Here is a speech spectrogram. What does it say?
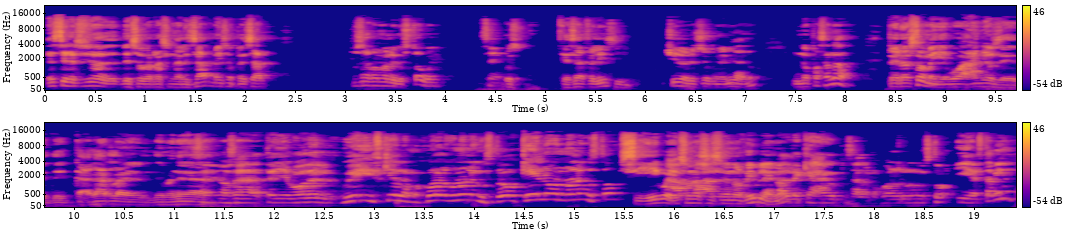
este ejercicio de, de sobre-racionalizar me hizo pensar, pues algo no le gustó, güey. sí. Pues que sea feliz y chido, yo sigo con mi vida, ¿no? Y no pasa nada. Pero esto me llevó años de, de cagarla de de manera... Sí, o sea, te llevó del, güey, es que a lo mejor a alguno le gustó. ¿Qué? ¿No, no le gustó? Sí, güey, es una Ah, sensación al- horrible, ¿no? De que hago, pues a lo mejor a alguno le gustó. Y está bien.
